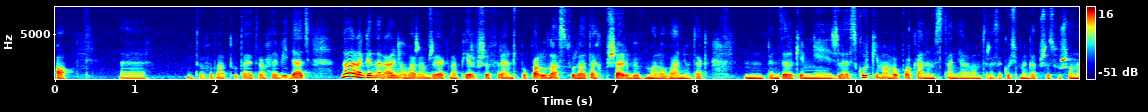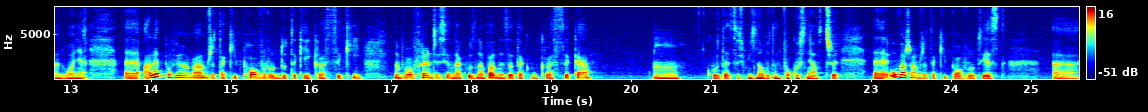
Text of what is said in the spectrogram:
O, e, i to chyba tutaj trochę widać. No ale generalnie uważam, że jak na pierwszy French po parunastu latach przerwy w malowaniu, tak pędzelkiem nie jest źle. Skórki mam w opłakanym stanie, ale mam teraz jakoś mega przesuszone dłonie. E, ale powiem Wam, że taki powrót do takiej klasyki, no bo French jest jednak uznawany za taką klasykę. Mm, kurde, coś mi znowu ten fokus nie ostrzy. E, uważam, że taki powrót jest e,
